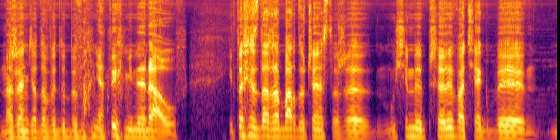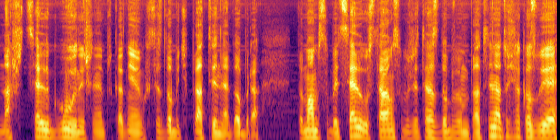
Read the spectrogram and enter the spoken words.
narzędzia do wydobywania tych minerałów. I to się zdarza bardzo często, że musimy przerywać jakby nasz cel główny, czyli na przykład, nie wiem, chcę zdobyć platynę, dobra, to mam sobie cel, ustalam sobie, że teraz zdobywam platynę, a to się okazuje,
